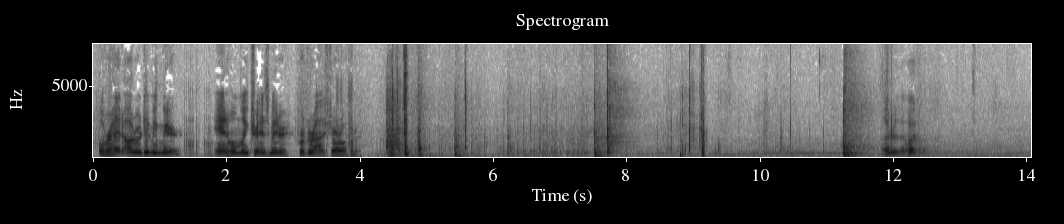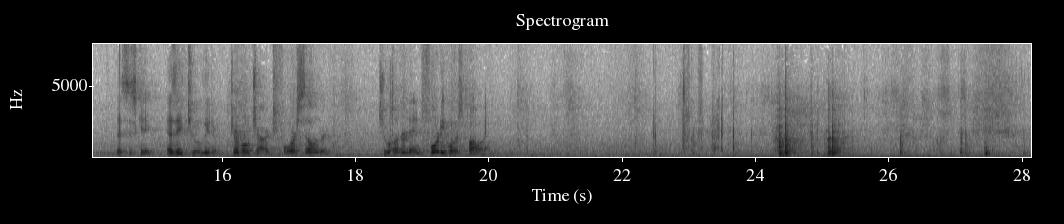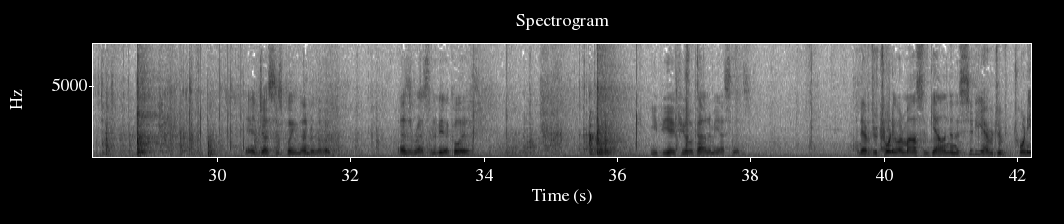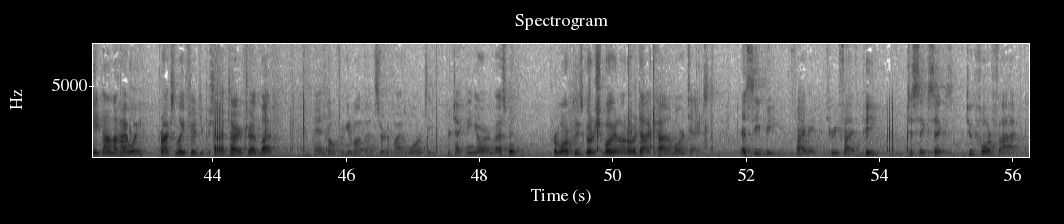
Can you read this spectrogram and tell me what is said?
Overhead auto dimming mirror and HomeLink transmitter for garage door opener. Under the hood, this Escape has a 2 liter turbocharged 4 cylinder, 240 horsepower. And just as clean under the hood as the rest of the vehicle is. EPA fuel economy estimates. An average of 21 miles to the gallon in the city, average of 28 on the highway, approximately 50% of tire tread left. And don't forget about that certified warranty protecting your investment. For more, please go to SheboyganAuto.com or text SCB 5835P to 66245.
